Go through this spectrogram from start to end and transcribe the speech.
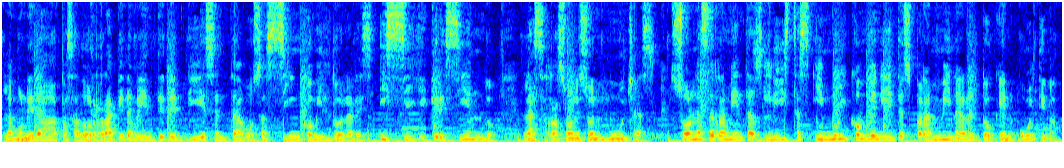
La moneda ha pasado rápidamente de 10 centavos a 5 mil dólares y sigue creciendo. Las razones son muchas. Son las herramientas listas y muy convenientes para minar el token Última,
